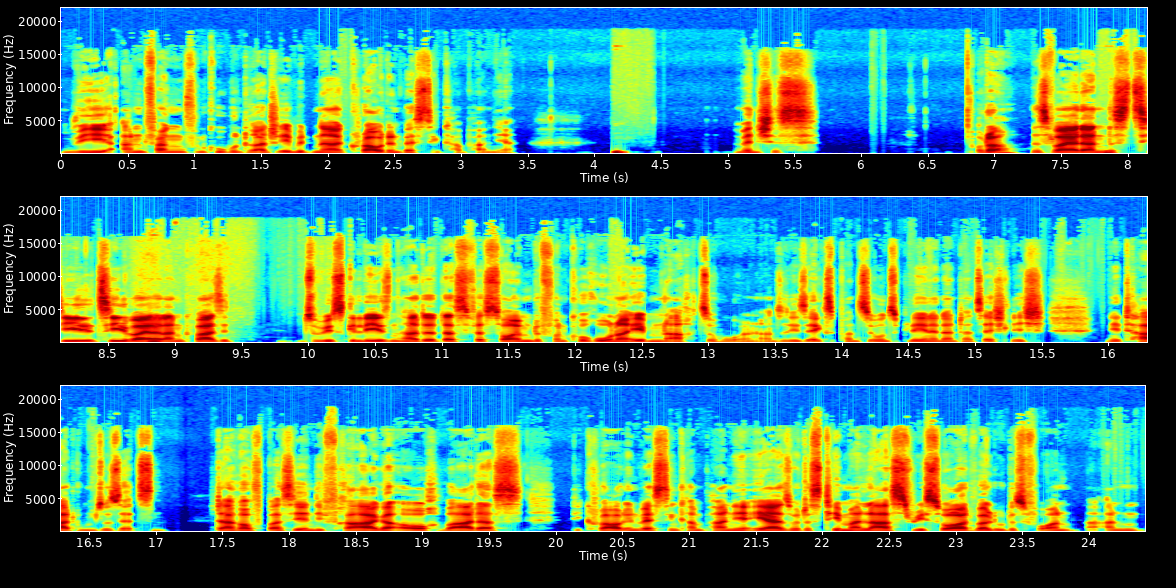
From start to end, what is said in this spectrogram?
wie Anfang von Kuchentratsch eben mit einer Crowd-Investing-Kampagne. Wenn ich es, oder? Das war ja dann das Ziel. Ziel war ja dann quasi, so wie ich es gelesen hatte, das Versäumte von Corona eben nachzuholen. Also diese Expansionspläne dann tatsächlich in die Tat umzusetzen. Darauf basierend die Frage auch, war das die Crowd-Investing-Kampagne eher so das Thema Last Resort, weil du das vorhin an,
